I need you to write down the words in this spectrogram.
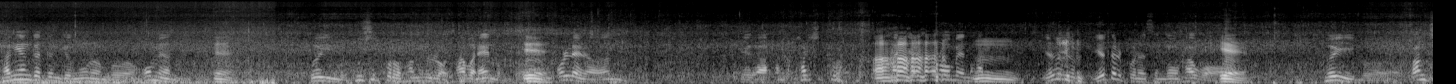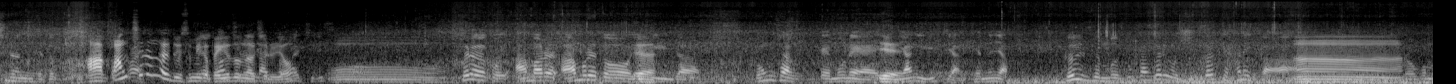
작년 같은 경우는 뭐 오면 예. 거의 뭐 90% 확률로 잡아냈는데 예. 원래는 제가 한 80% 아하. 10번 오면 한 음, 여덟, 여덟 번은 성공하고 예. 거의 뭐 꽝치는 해도 아, 꽝 치는 날도 있습니까? 예, 꽝 치는 낚시를요? 날도 며칠 있어요. 오. 그래갖고 아무래, 아무래도 예. 여기 이제 공사 때문에 예. 영향이 있지 않겠느냐 거기서 뭐 뚱땅거리고 시끄럽게 하니까 아. 조금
